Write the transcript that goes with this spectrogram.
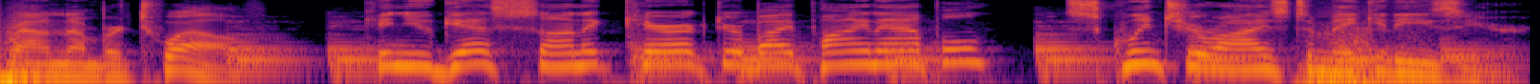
Round number 12. Can you guess Sonic character by Pineapple? Squint your eyes to make it easier.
